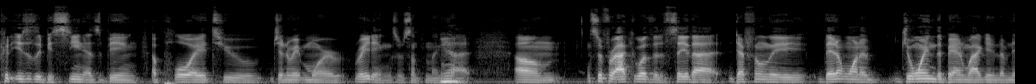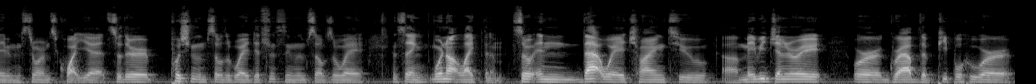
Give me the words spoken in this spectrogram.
could easily be seen as being a ploy to generate more ratings or something like Yeah. that. Um, so for AccuWeather to say that, definitely they don't want to join the bandwagon of naming storms quite yet. So they're pushing themselves away, distancing themselves away, and saying we're not like them. So in that way, trying to uh, maybe generate or grab the people who are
